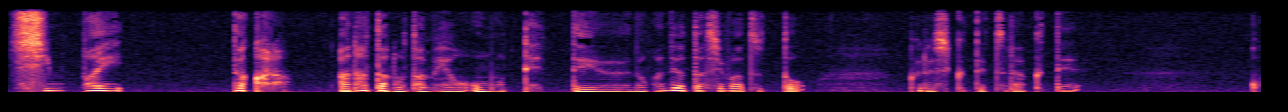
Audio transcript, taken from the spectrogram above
心配だからあなたのためを思ってっていうのがね私はずっと苦しくて辛くてこ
